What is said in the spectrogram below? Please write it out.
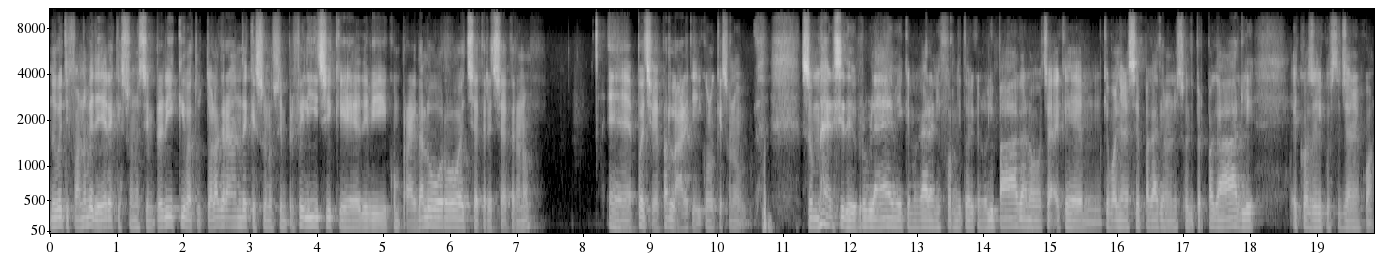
dove ti fanno vedere che sono sempre ricchi, va tutto alla grande, che sono sempre felici, che devi comprare da loro, eccetera, eccetera, no? Eh, poi ci vai a parlare, ti dicono che sono sommersi dei problemi, che magari hanno i fornitori che non li pagano, cioè che, che vogliono essere pagati e non hanno i soldi per pagarli e cose di questo genere qua.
